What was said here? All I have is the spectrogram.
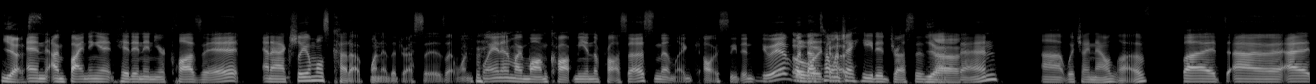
yes and I'm finding it hidden in your closet. And I actually almost cut up one of the dresses at one point, and my mom caught me in the process, and then like obviously didn't do it. But Oh that's how much I hated dresses Yeah. back then, uh, which I now love. But uh, uh,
